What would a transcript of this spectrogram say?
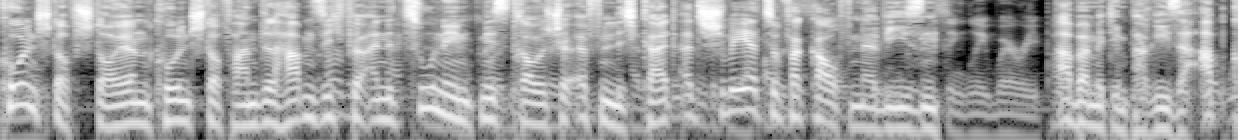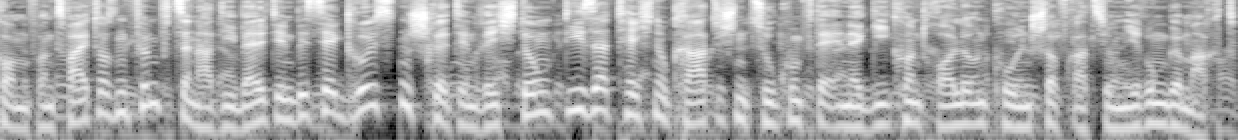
Kohlenstoffsteuern und Kohlenstoffhandel haben sich für eine zunehmend misstrauische Öffentlichkeit als schwer zu verkaufen erwiesen. Aber mit dem Pariser Abkommen von 2015 hat die Welt den bisher größten Schritt in Richtung dieser technokratischen Zukunft der Energiekontrolle und Kohlenstoffrationierung gemacht.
